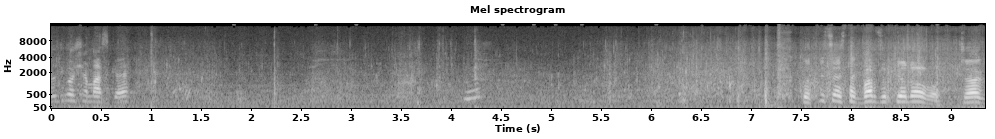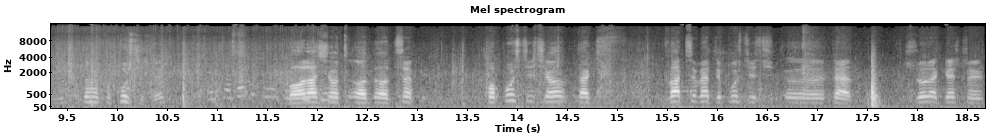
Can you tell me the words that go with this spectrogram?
Rzuć Gosia maskę. Kotwica jest tak bardzo pionowo. Trzeba trochę popuścić, wiesz? Bo ona się od, od, odczepi. Popuścić ją, tak 2-3 metry puścić yy, ten sznurek jeszcze.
